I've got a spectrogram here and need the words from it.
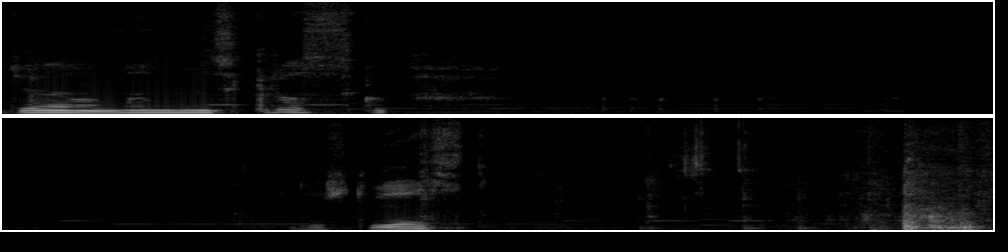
Gdzie mam mikroskop? Gdzieś tu jest. Thank you.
